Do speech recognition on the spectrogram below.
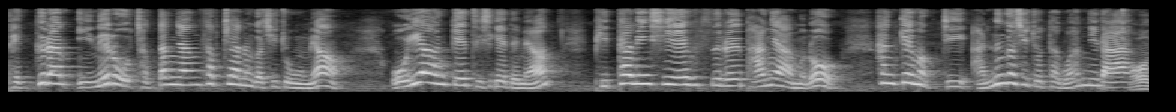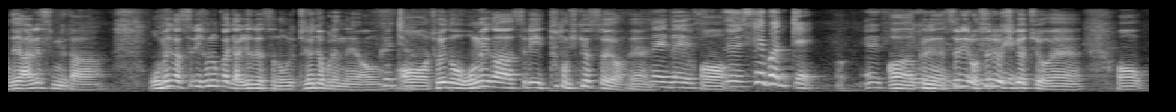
100g 이내로 적당량 섭취하는 것이 좋으며 오이와 함께 드시게 되면 비타민 C의 흡수를 방해하므로 함께 먹지 않는 것이 좋다고 합니다. 어, 네, 알겠습니다. 오메가3 효능까지 알려드려서 너무 길어져 버렸네요. 그렇죠. 어, 저희도 오메가3 투통 시켰어요. 예. 네네. 어. 그 세 번째. 예, 어, 예, 그래. 예, 쓰리로, 예, 쓰리로 예. 시켰죠. 예. 어,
